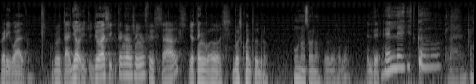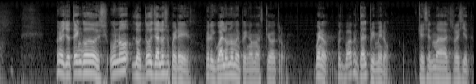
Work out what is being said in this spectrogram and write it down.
pero igual, Brutal. Yo, yo así que tengo sueños frustrados, yo tengo dos. ¿Vos cuántos, bro? Uno solo. Uno solo. El de El Let It Go. Claro. Bueno, yo tengo dos. Uno, los dos ya lo superé, pero igual uno me pega más que otro. Bueno, pues voy a contar el primero, que es el más reciente.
